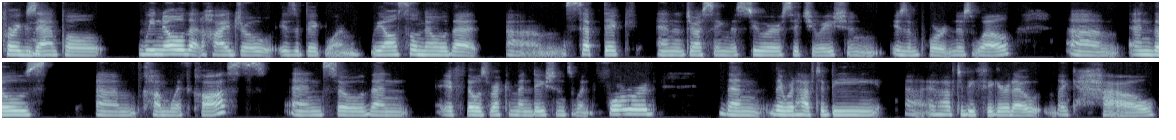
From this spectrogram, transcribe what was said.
For example, we know that hydro is a big one. We also know that um, septic and addressing the sewer situation is important as well. Um, and those um, come with costs. And so then if those recommendations went forward, then there would have to be uh, it would have to be figured out like how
